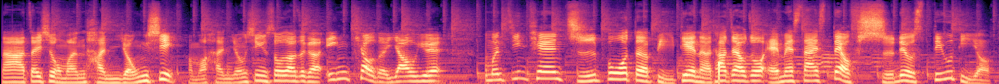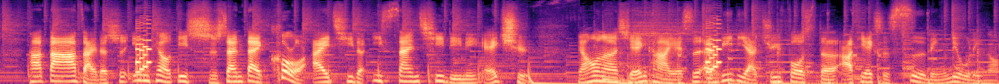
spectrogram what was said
那这一次我们很荣幸，我们很荣幸收到这个 Intel 的邀约。我们今天直播的笔电呢，它叫做 MSI Stealth 十六 Studio，它搭载的是 Intel 第十三代 Core i7 的 13700H，然后呢，显卡也是 NVIDIA GeForce 的 RTX 四零六零哦。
